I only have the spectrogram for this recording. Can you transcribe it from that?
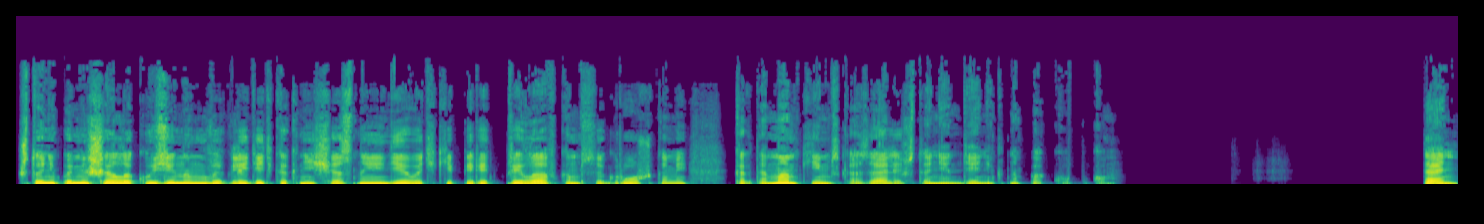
что не помешало кузинам выглядеть как несчастные девочки перед прилавком с игрушками, когда мамки им сказали, что нет денег на покупку. «Тань,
